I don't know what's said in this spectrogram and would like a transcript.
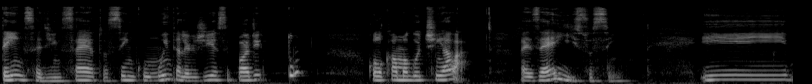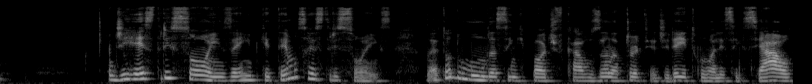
tensa de inseto, assim, com muita alergia, você pode tum, colocar uma gotinha lá. Mas é isso, assim. E de restrições, hein? Porque temos restrições. Não é todo mundo assim que pode ficar usando a torta e a direito um óleo essencial,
